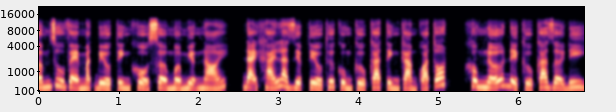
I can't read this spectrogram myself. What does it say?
thấm du vẻ mặt biểu tình khổ sở mở miệng nói, đại khái là Diệp Tiểu Thư cùng cửu ca tình cảm quá tốt, không nỡ để cửu ca rời đi.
